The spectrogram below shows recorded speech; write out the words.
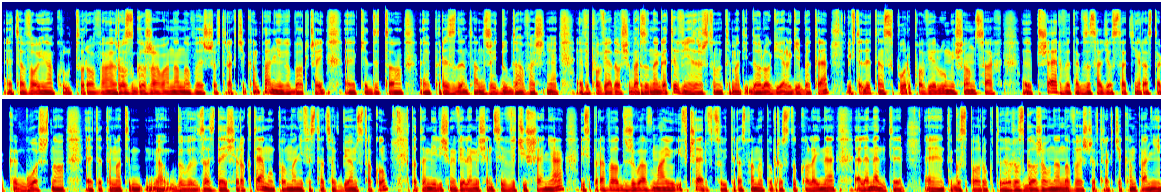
e, ta wojna kulturowa rozgorzała na nowo jeszcze w trakcie kampanii wyborczej, kiedy to prezydent Andrzej Duda właśnie wypowiadał się bardzo negatywnie zresztą na temat ideologii LGBT i wtedy ten spór po wielu miesiącach przerwy, tak w zasadzie ostatni raz tak głośno te tematy były, zdaje się, rok temu po manifestacjach w Białymstoku. Potem mieliśmy wiele miesięcy wyciszenia i sprawa odżyła w maju i w czerwcu. I teraz mamy po prostu kolejne elementy e, tego sporu, który rozgorzał na nowo jeszcze w trakcie kampanii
